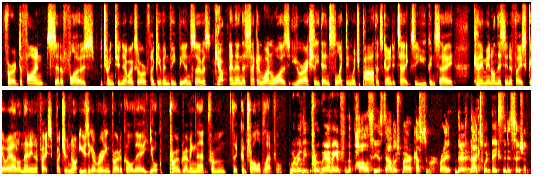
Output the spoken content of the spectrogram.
for a defined set of flows between two networks or a given VPN service. Yeah. And then the second one was you're actually then selecting which path it's going to take. So you can say, came in on this interface, go out on that interface. But you're not using a routing protocol there. You're programming that from the controller platform. We're really programming it from the policy established by our customer, right? That's what makes the decision.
